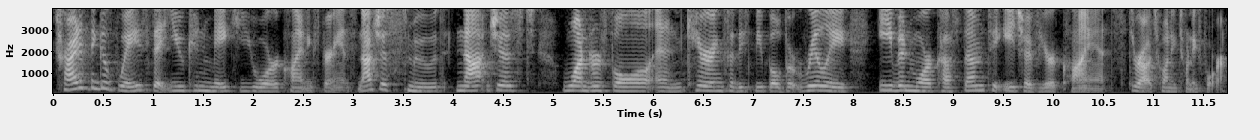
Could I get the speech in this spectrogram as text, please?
try to think of ways that you can make your client experience not just smooth, not just wonderful and caring for these people, but really even more custom to each of your clients throughout 2024.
